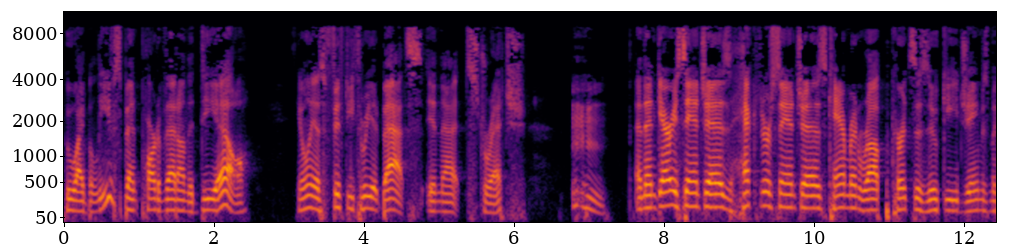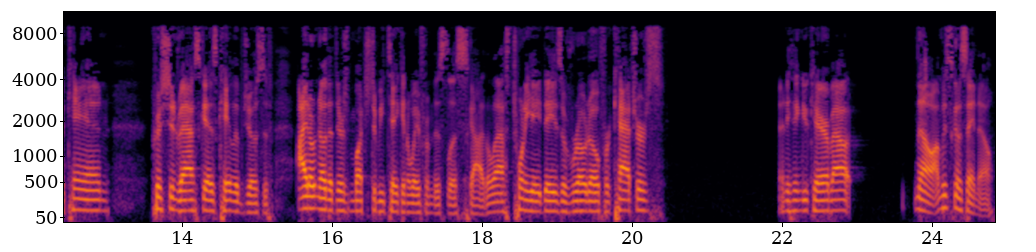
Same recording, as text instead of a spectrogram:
who I believe spent part of that on the DL. He only has 53 at bats in that stretch. and then Gary Sanchez, Hector Sanchez, Cameron Rupp, Kurt Suzuki, James McCann, Christian Vazquez, Caleb Joseph. I don't know that there's much to be taken away from this list, Scott. The last 28 days of Roto for catchers. Anything you care about? No, I'm just gonna say no.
